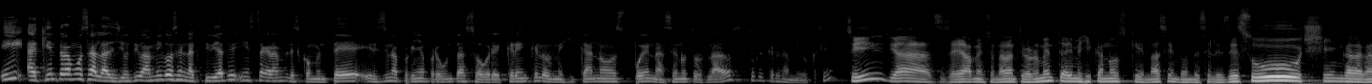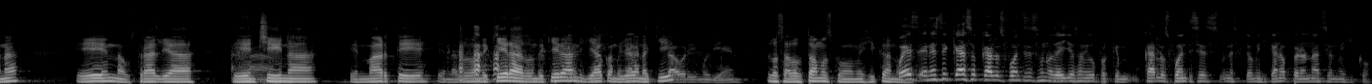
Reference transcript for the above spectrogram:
Y aquí entramos a la disyuntiva. Amigos, en la actividad de Instagram les comenté, les hice una pequeña pregunta sobre, ¿creen que los mexicanos pueden nacer en otros lados? ¿Tú qué crees, amigo? ¿Que sí? Sí, ya se ha mencionado anteriormente, hay mexicanos que nacen donde se les dé su chingada gana, en Australia, en. China, en Marte, en la luna, donde quiera, donde quieran, y ya cuando llegan aquí, Tauri, muy bien. Los adoptamos como mexicanos. Pues en este caso, Carlos Fuentes es uno de ellos, amigo, porque Carlos Fuentes es un escritor mexicano, pero no nació en México.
